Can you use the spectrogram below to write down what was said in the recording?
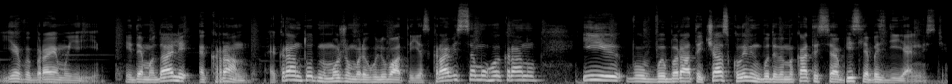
є, вибираємо її. Йдемо далі. Екран. Екран тут ми можемо регулювати яскравість самого екрану і вибирати час, коли він буде вимикатися після бездіяльності.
